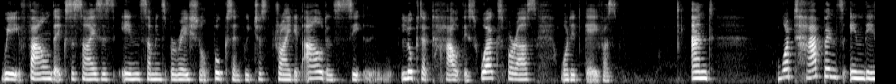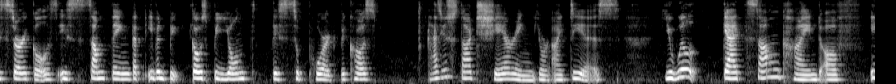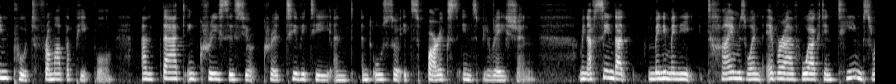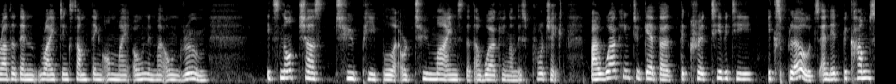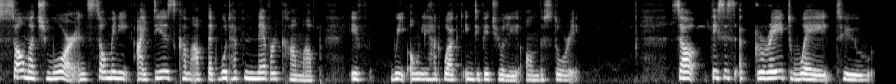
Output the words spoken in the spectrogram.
We found exercises in some inspirational books and we just tried it out and see looked at how this works for us what it gave us. And what happens in these circles is something that even be, goes beyond this support because as you start sharing your ideas, you will get some kind of input from other people and that increases your creativity and and also it sparks inspiration. I mean i've seen that many many times whenever i've worked in teams rather than writing something on my own in my own room. It's not just two people or two minds that are working on this project by working together, the creativity explodes and it becomes so much more, and so many ideas come up that would have never come up if we only had worked individually on the story. So this is a great way to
